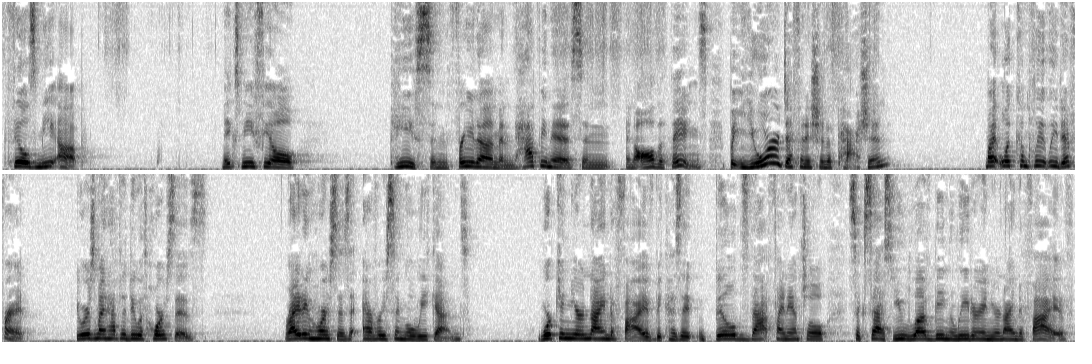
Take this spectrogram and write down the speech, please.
fills me up, makes me feel peace and freedom and happiness and, and all the things. But your definition of passion might look completely different. Yours might have to do with horses riding horses every single weekend, working your nine to five because it builds that financial success. You love being a leader in your nine to five.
